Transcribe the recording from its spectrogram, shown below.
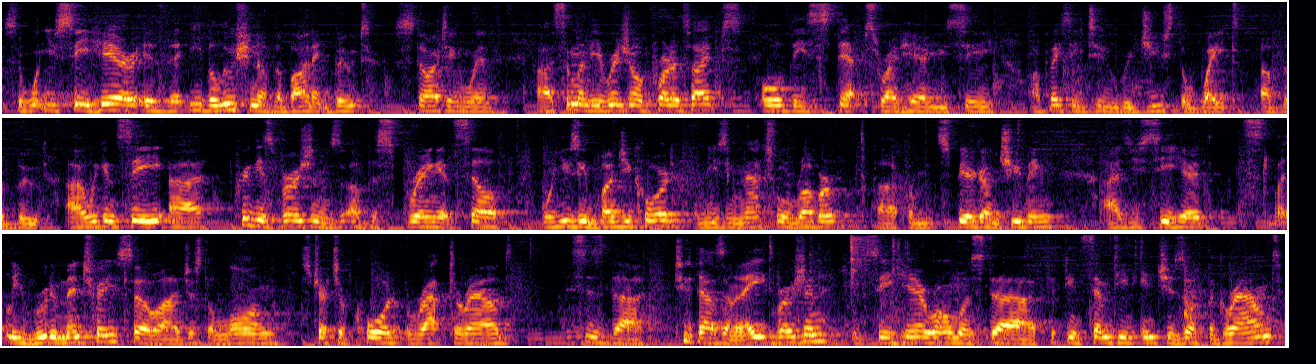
So what you see here is the evolution of the Bionic boot, starting with uh, some of the original prototypes. All these steps right here you see are basically to reduce the weight of the boot. Uh, we can see uh, previous versions of the spring itself were using bungee cord and using natural rubber uh, from spear gun tubing. As you see here, it's slightly rudimentary, so uh, just a long stretch of cord wrapped around. This is the 2008 version. You can see here we're almost uh, 15, 17 inches off the ground.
